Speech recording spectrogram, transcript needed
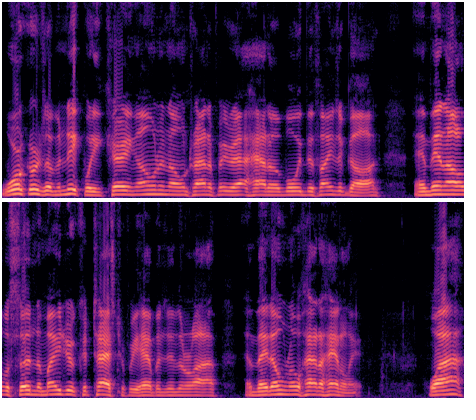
Workers of iniquity carrying on and on trying to figure out how to avoid the things of God, and then all of a sudden a major catastrophe happens in their life and they don't know how to handle it. Why?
